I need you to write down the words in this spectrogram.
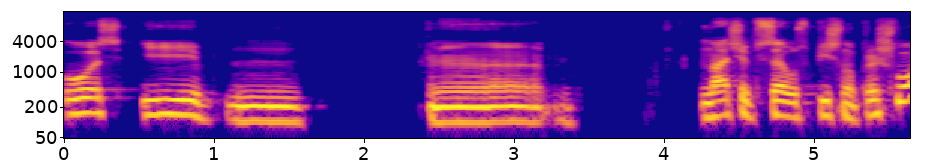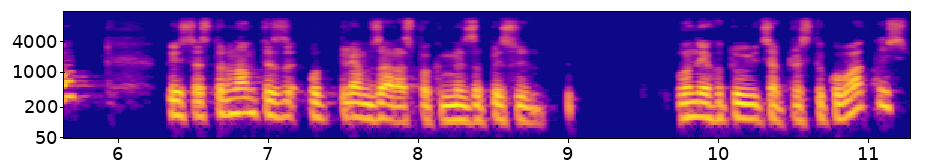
Ось і м, наче все успішно пройшло. Тобто астронавти, от прямо зараз, поки ми записуємо, вони готуються пристикуватись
